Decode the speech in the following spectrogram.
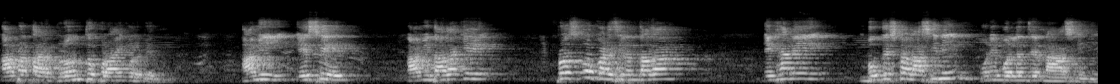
আপনারা তার গ্রন্থ ক্রয় করবেন। আমি এসে, আমি দাদাকে প্রশ্ন করেছিলাম, দাদা, এখানে বুক স্টল আসেনি? উনি বললেন যে, না, আসেনি।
